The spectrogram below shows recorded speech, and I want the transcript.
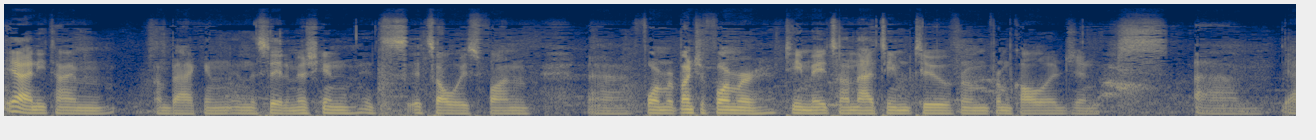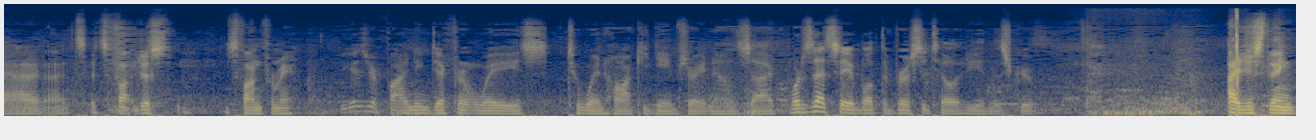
yeah, anytime I'm back in, in the state of Michigan, it's it's always fun. Uh, former bunch of former teammates on that team too from from college, and um, yeah, it's it's fun. Just it's fun for me. You guys are finding different ways to win hockey games right now, Zach. What does that say about the versatility in this group? I just think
